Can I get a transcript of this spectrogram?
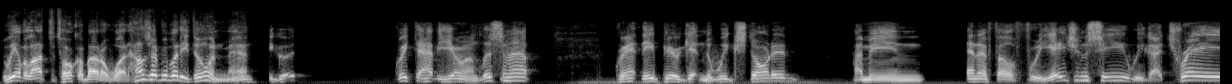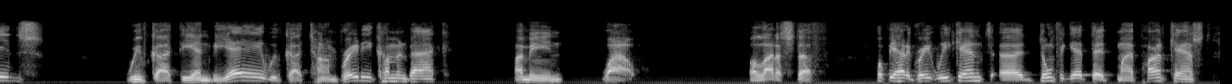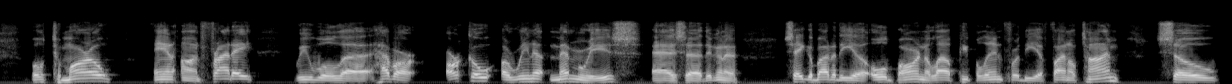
Do we have a lot to talk about or what? How's everybody doing, man? You good? Great to have you here on Listen Up. Grant Napier getting the week started. I mean, NFL free agency, we got trades, we've got the NBA, we've got Tom Brady coming back. I mean, wow. A lot of stuff. Hope you had a great weekend. Uh, don't forget that my podcast, both tomorrow and on Friday, we will uh, have our Arco Arena memories as uh, they're going to say goodbye to the uh, old barn, allow people in for the uh, final time. So,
